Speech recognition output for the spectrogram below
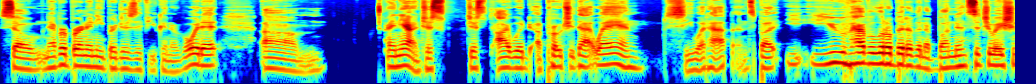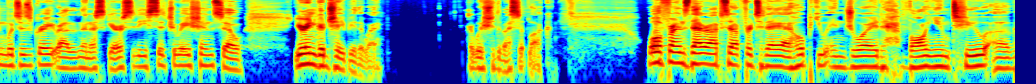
So never burn any bridges if you can avoid it. Um, and yeah, just just I would approach it that way and see what happens. But y- you have a little bit of an abundance situation, which is great, rather than a scarcity situation. So you're in good shape either way. I wish you the best of luck. Well, friends, that wraps it up for today. I hope you enjoyed volume two of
